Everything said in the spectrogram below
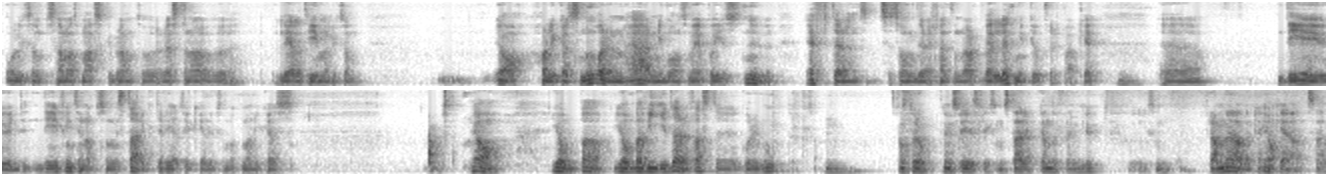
och liksom tillsammans med Askebrandt och resten av ledarteamet liksom, ja, har lyckats nå den här nivån som vi är på just nu. Efter en säsong där det känns som det har varit väldigt mycket uppförsbacke. Eh, det, är ju, det finns ju något som är starkt i det tycker jag, liksom, att man lyckas ja, jobba, jobba vidare fast det går emot. Liksom. Och förhoppningsvis liksom stärkande för en grupp liksom framöver, tänker Ja. jag. Att så här,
